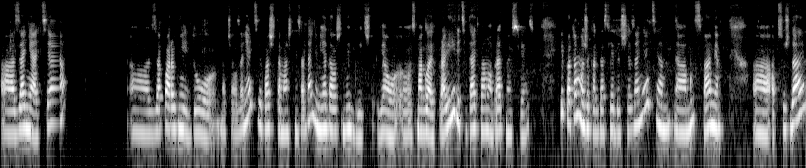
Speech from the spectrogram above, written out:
а, занятия, а, за пару дней до начала занятия ваши домашние задания у меня должны быть, чтобы я э, смогла их проверить и дать вам обратную связь. И потом уже, когда следующее занятие, мы с вами обсуждаем,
